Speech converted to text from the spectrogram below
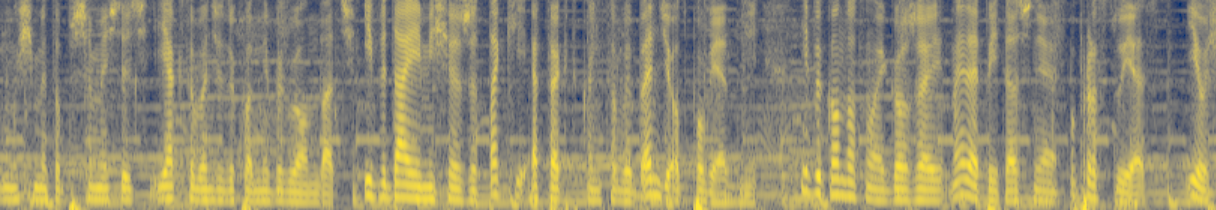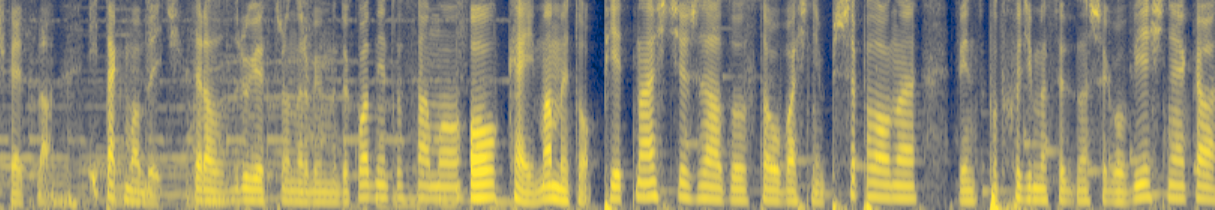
musimy to przemyśleć, jak to będzie dokładnie wyglądać. I wydaje mi się, że taki efekt końcowy będzie odpowiedni. Nie wygląda to najgorzej, najlepiej też nie, po prostu jest i oświetla. I tak ma być. Teraz z drugiej strony robimy dokładnie to samo. Okej, mamy to. 15 żelaza zostało właśnie przepalone, więc podchodzimy sobie do naszego wieśniaka,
